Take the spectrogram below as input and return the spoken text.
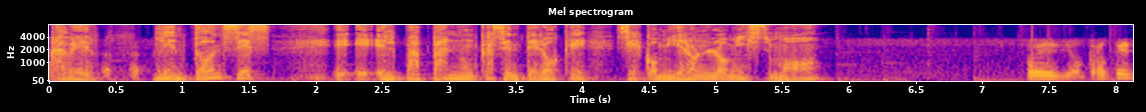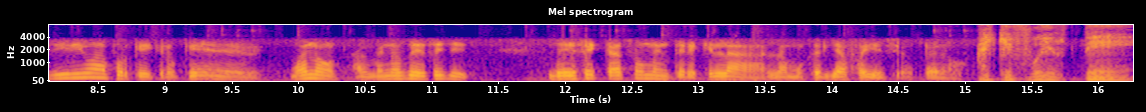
A ver, y entonces, eh, eh, ¿el papá nunca se enteró que se comieron lo mismo? Pues yo creo que sí, Diva, porque creo que, bueno, al menos de ese de ese caso me enteré que la, la mujer ya falleció, pero... Ay, qué fuerte.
